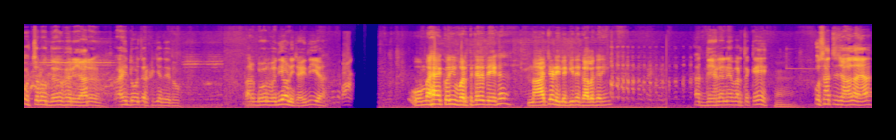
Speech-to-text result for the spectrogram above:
ਉਹ ਚਲੋ ਦਿਓ ਫਿਰ ਯਾਰ ਅਸੀਂ ਦੋ ਚਰਖੜੀਆਂ ਦੇ ਦਿਓ। ਪਰ ਡੋਰ ਵਧੀਆ ਹੋਣੀ ਚਾਹੀਦੀ ਆ। ਉਹ ਮੈਂ ਕਿਹਾ ਇੱਕ ਵਾਰੀ ਵਰਤ ਕੇ ਤੇ ਦੇਖ ਨਾ ਝੜੀ ਲੱਗੀ ਤੇ ਗੱਲ ਕਰੀ। ਆ ਦੇਖ ਲੈਨੇ ਵਰਤ ਕੇ। ਉਹ ਸੱਚ ਯਾਦ ਆਇਆ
